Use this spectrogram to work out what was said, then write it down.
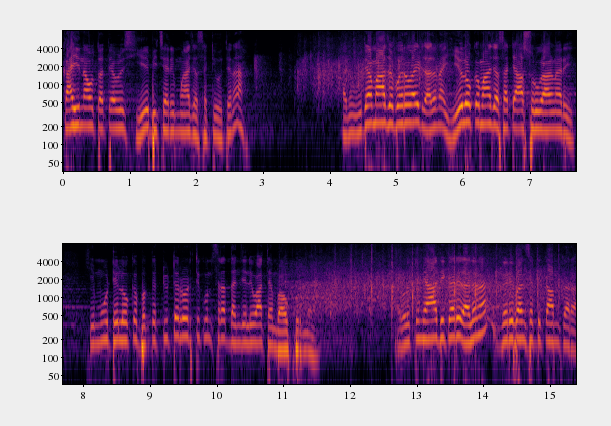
काही नव्हता त्यावेळेस हे बिचारे माझ्यासाठी होते ना. आणि उद्या माझं बरं वाईट झालं ना हे लोक माझ्यासाठी अश्रू गाळणारे. हे मोठे लोक फक्त ट्विटरवर तिकून श्रद्धांजली वात्या भाव पूर्ण. त्यामुळे तुम्ही अधिकारी झाले ना गरिबांसाठी काम करा.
